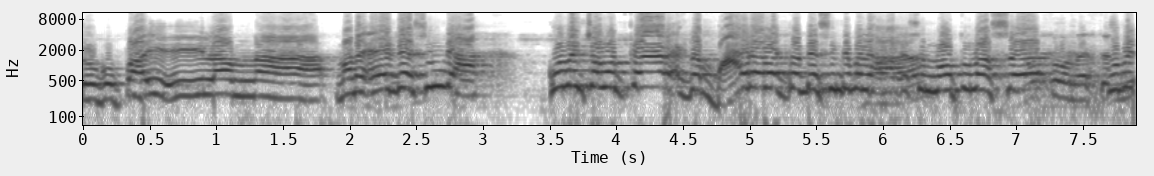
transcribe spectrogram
তবু পাইলাম না। মানে এই ড্রেসিংটা খুবই চমৎকার একটা একটা ড্রেসিং টেবিল আমার কাছে নতুন আছে খুবই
